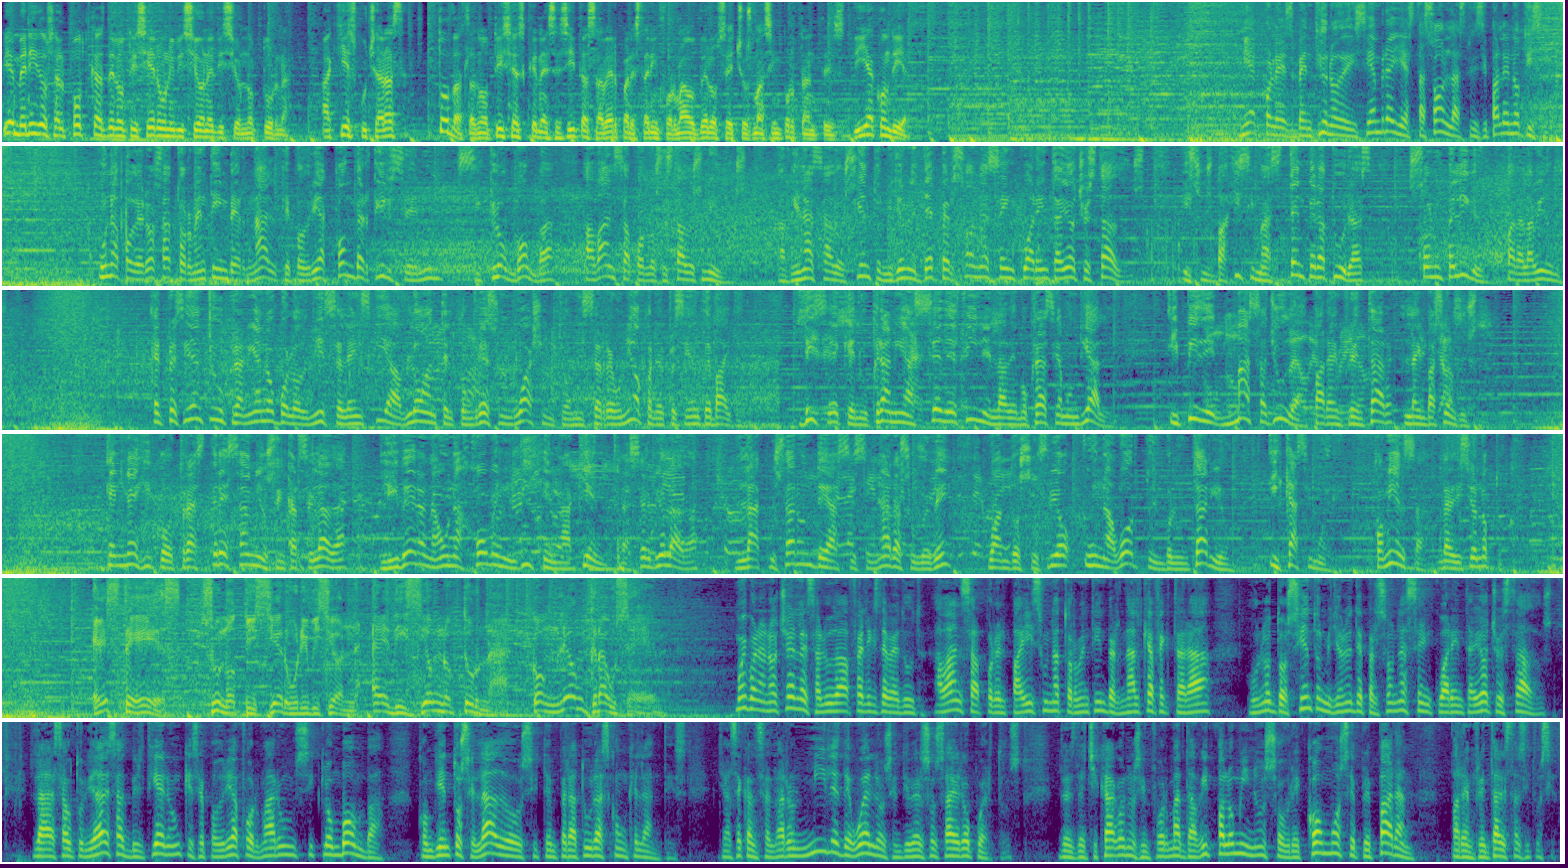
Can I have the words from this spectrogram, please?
Bienvenidos al podcast de Noticiero Univisión Edición Nocturna. Aquí escucharás todas las noticias que necesitas saber para estar informado de los hechos más importantes día con día. Miércoles 21 de diciembre y estas son las principales noticias. Una poderosa tormenta invernal que podría convertirse en un ciclón bomba avanza por los Estados Unidos. Amenaza a 200 millones de personas en 48 estados y sus bajísimas temperaturas son un peligro para la vida humana. El presidente ucraniano Volodymyr Zelensky habló ante el Congreso en Washington y se reunió con el presidente Biden. Dice que en Ucrania se define la democracia mundial y pide más ayuda para enfrentar la invasión rusa. En México, tras tres años encarcelada, liberan a una joven indígena a quien, tras ser violada, la acusaron de asesinar a su bebé cuando sufrió un aborto involuntario y casi muere. Comienza la edición nocturna. Este es su noticiero Univisión, edición nocturna, con León Krause. Muy buenas noches, les saluda Félix de Bedut. Avanza por el país una tormenta invernal que afectará a unos 200 millones de personas en 48 estados. Las autoridades advirtieron que se podría formar un ciclón bomba con vientos helados y temperaturas congelantes. Ya se cancelaron miles de vuelos en diversos aeropuertos. Desde Chicago nos informa David Palomino sobre cómo se preparan para enfrentar esta situación.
